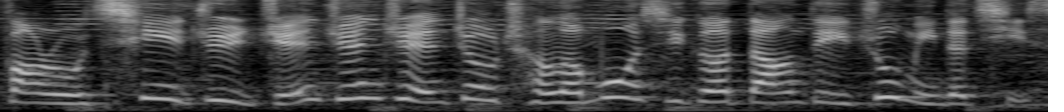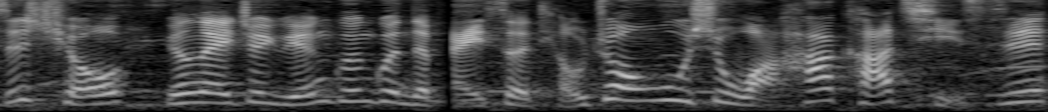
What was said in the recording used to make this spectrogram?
放入器具卷卷卷，就成了墨西哥当地著名的起司球。原来这圆滚滚的白色条状物是瓦哈卡起司，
